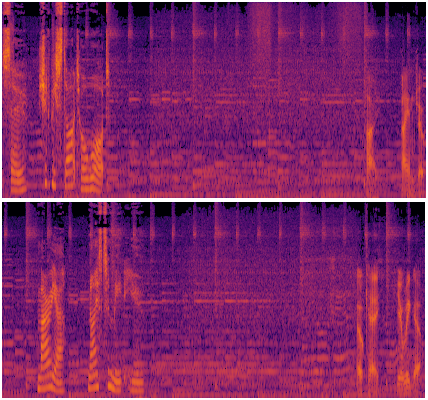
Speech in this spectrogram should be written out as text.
So, should we start or what? Hi, I am Joe. Maria, nice to meet you. Okay, here we go.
